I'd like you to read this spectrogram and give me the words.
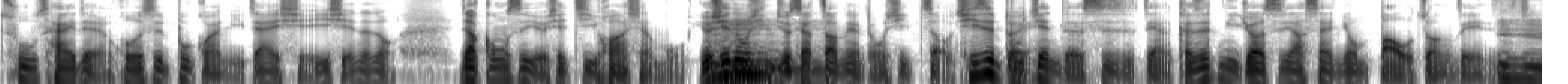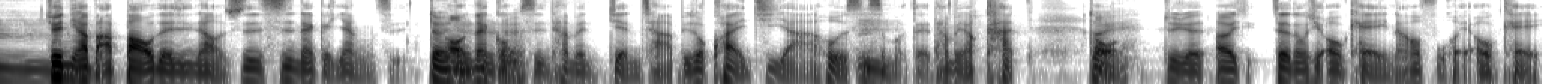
出差的人，或者是不管你在写一些那种，你知道公司有一些计划项目，有些东西你就是要照那个东西走。其实不对见得是这样，可是你就是要善用包装这件事情。嗯，就你要把它包的，你知道是是那个样子。哦，那对对对对公司他们检查，比如说会计啊，或者是什么的，他们要看，对哦，就觉得哦这个东西 OK，然后符合 OK，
